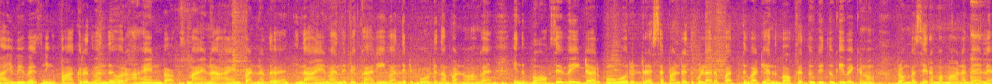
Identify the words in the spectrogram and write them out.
ஹாய் விவேஸ் நீங்கள் பார்க்குறது வந்து ஒரு அயன் பாக்ஸ் அயன் பண்ணது? இந்த அயன் வந்துட்டு கறி வந்துட்டு போட்டு தான் பண்ணுவாங்க. இந்த பாக்ஸே வெயிட்டாக இருக்கும். ஒரு ட்ரெஸ்ஸை பண்ணுறதுக்குள்ளார பத்து வாட்டி அந்த பாக்ஸை தூக்கி தூக்கி வைக்கணும். ரொம்ப சிரமமான வேலை.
